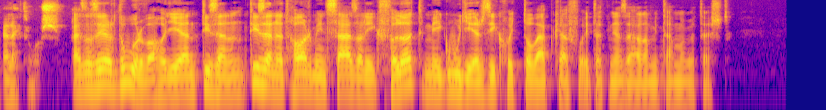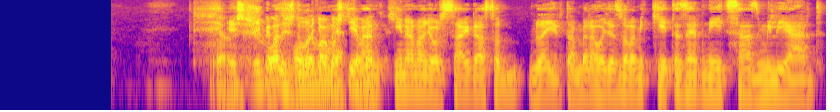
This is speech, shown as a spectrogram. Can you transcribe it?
elektromos. Ez azért durva, hogy ilyen 15-30 százalék fölött még úgy érzik, hogy tovább kell folytatni az állami támogatást. Ja, és egyébként az is durva, most nyilván Kína nagy ország, de azt ott leírtam bele, hogy ez valami 2400 milliárd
